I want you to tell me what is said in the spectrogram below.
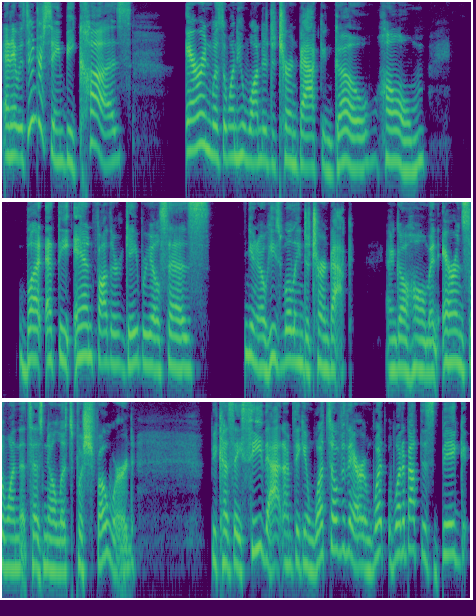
And it was interesting because Aaron was the one who wanted to turn back and go home. But at the end, Father Gabriel says, you know, he's willing to turn back and go home. And Aaron's the one that says, no, let's push forward because they see that. I'm thinking, what's over there? And what, what about this big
